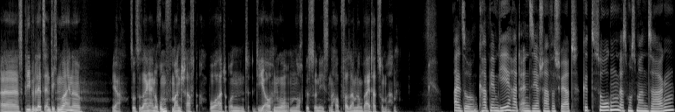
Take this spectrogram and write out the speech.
Äh, es blieb letztendlich nur eine ja, sozusagen eine Rumpfmannschaft an Bord und die auch nur, um noch bis zur nächsten Hauptversammlung weiterzumachen. Also, KPMG hat ein sehr scharfes Schwert gezogen, das muss man sagen.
